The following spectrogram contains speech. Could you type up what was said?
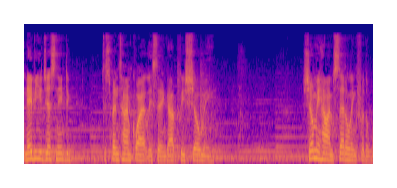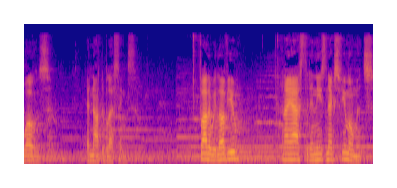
maybe you just need to, to spend time quietly saying, God, please show me. Show me how I'm settling for the woes and not the blessings. Father, we love you, and I ask that in these next few moments,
